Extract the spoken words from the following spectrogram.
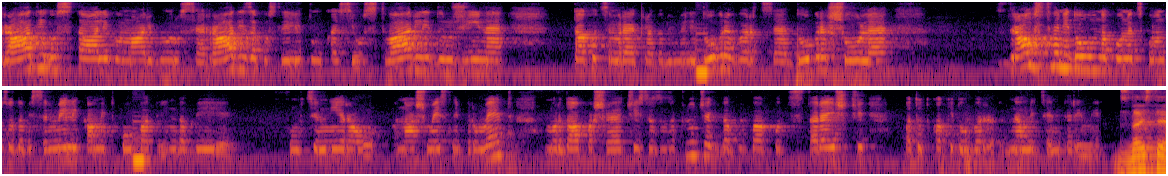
radi ostali v Mariboru, se radi zaposlili tukaj, si ustvarili družine. Tako kot sem rekla, da bi imeli dobre vrtce, dobre šole, zdravstveni dom na konec koncev, da bi se imeli kam itkopati in da bi funkcioniral naš mestni promet, morda pa še čisto za zaključek, da bi pa kot starejši pa tudi kakšen dober dnevni center imeli. Zdaj ste,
